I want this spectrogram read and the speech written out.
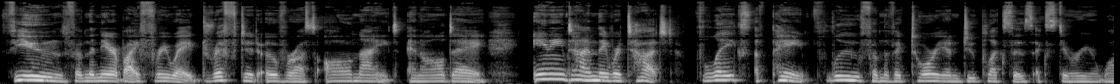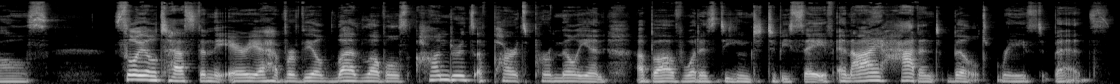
Fumes from the nearby freeway drifted over us all night and all day. Anytime they were touched, Flakes of paint flew from the Victorian duplex's exterior walls. Soil tests in the area have revealed lead levels hundreds of parts per million above what is deemed to be safe, and I hadn't built raised beds.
